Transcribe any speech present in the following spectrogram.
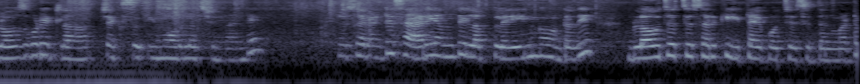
బ్లౌజ్ కూడా ఇట్లా చెక్స్ ఈ మోడల్ వచ్చిందండి. చూసారంటే శారీ అంతా ఇలా ప్లెయిన్గా ఉంటుంది. బ్లౌజ్ వచ్చేసరికి ఈ టైప్ వచ్చేసిద్ది అనమాట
